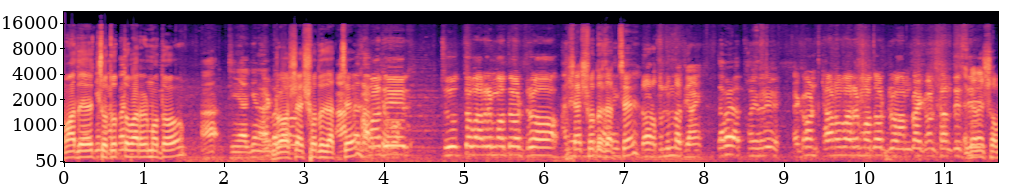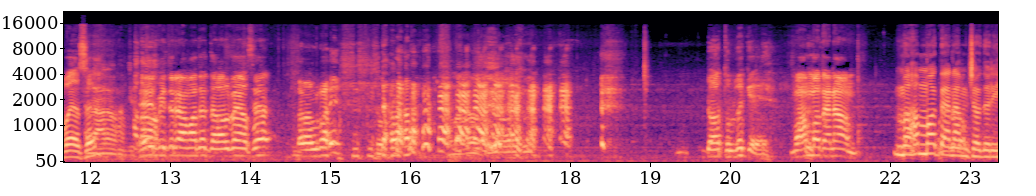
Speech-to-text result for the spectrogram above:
আমাদের চতুর্থবারের মতো ড্র শেষ হতে যাচ্ছে। আমাদের চতুর্থবারের মতো ড্র শেষ হতে যাচ্ছে। এখন ঠানোবারের মতো ড্র আমরা এখন টানতেছি। এখানে সবাই আছে? এর ভিতরে আমাদের দালাল ভাই আছে। ড্র তুলবে কে? মোহাম্মদ এনাম। মোহাম্মদ এনাম চৌধুরী।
